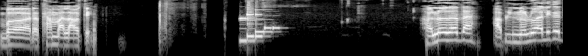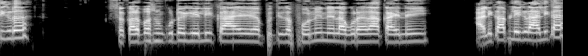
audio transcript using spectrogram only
बरं थांबा लावते. हॅलो दादा आपली नळू आली का तिकडे? सकाळपासून कुठे गेली काय? तिचा फोन नाही लागू राहिला काय नाही. आली का आपल्या इकडे आली का?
